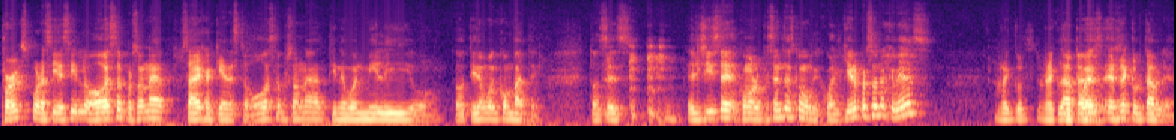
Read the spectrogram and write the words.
perks, por así decirlo. O esta persona sabe hackear esto, o esta persona tiene buen melee, o, o tiene buen combate. Entonces, el chiste, como lo presentas, como que cualquier persona que veas, la puedes, es reclutable.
